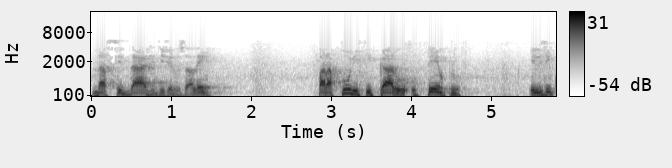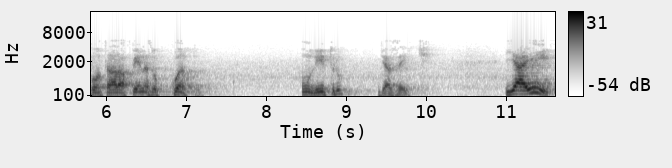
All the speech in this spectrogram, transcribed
da cidade de Jerusalém, para purificar o, o templo, eles encontraram apenas o quanto? Um litro de azeite. E aí,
